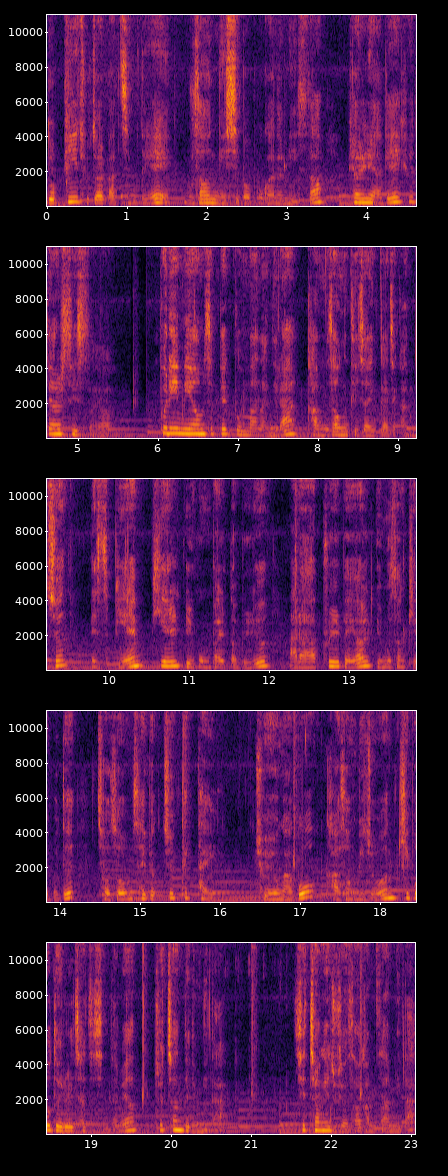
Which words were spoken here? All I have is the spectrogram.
높이 조절 받침대에 무선 리시버 보관함이 있어 편리하게 휴대할 수 있어요. 프리미엄 스펙뿐만 아니라 감성 디자인까지 갖춘 SPM PL108W 아라 풀배열 유무선 키보드 저소음 새벽축 텍타일 조용하고 가성비 좋은 키보드를 찾으신다면 추천드립니다. 시청해주셔서 감사합니다.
